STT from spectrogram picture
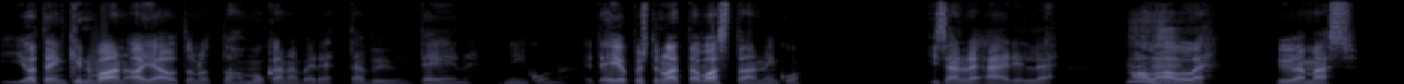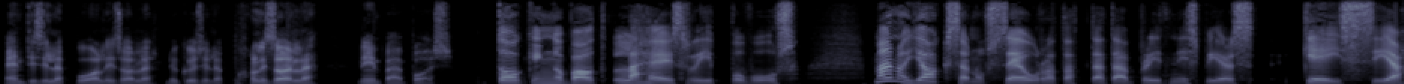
jotenkin vaan ajautunut tuohon mukana vedettävyyteen. Niin kuin, et ei ole pystynyt laittamaan vastaan niin kuin isälle, äidille, Hmm. alalle, YMS, entisille puolisoille, nykyisille puolisoille, niin päin pois. Talking about läheisriippuvuus. Mä en ole jaksanut seurata tätä Britney Spears keissiä,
